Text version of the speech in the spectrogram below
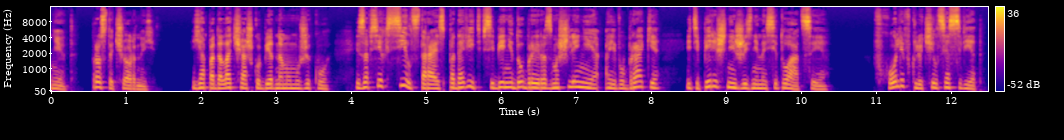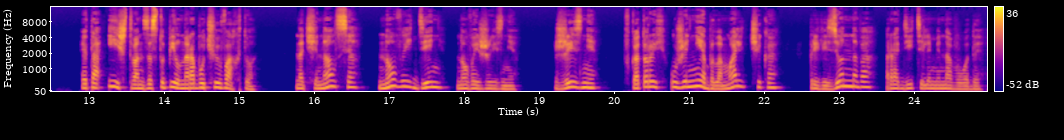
«Нет, просто черный. Я подала чашку бедному мужику, изо всех сил стараясь подавить в себе недобрые размышления о его браке и теперешней жизненной ситуации. В холле включился свет. Это Иштван заступил на рабочую вахту. Начинался новый день новой жизни. Жизни, в которой уже не было мальчика, привезенного родителями на воды.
